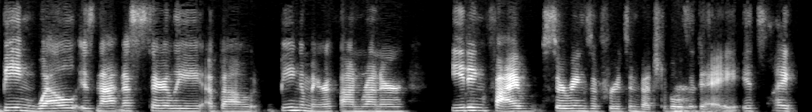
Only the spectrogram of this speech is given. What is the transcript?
being well is not necessarily about being a marathon runner, eating five servings of fruits and vegetables a day. It's like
